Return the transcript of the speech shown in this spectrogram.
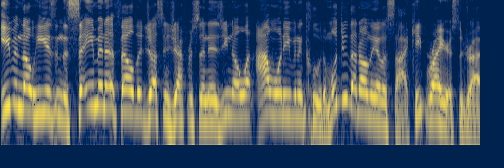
even though he is in the same NFL that Justin Jefferson is. You know what? I won't even include him. We'll do that on the other side. Keep right here. It's the drive.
